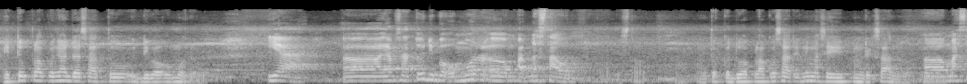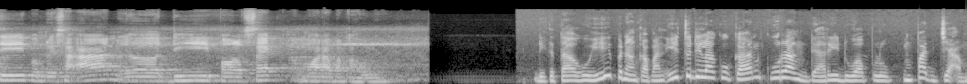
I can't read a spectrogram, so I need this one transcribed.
Itu pelakunya ada satu di bawah umur Iya, uh, yang satu di bawah umur uh, 14 tahun. 14 tahun. Untuk kedua pelaku saat ini masih pemeriksaan, Uh, masih pemeriksaan uh, di Polsek Muara Bangkahulu. Diketahui penangkapan itu dilakukan kurang dari 24 jam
